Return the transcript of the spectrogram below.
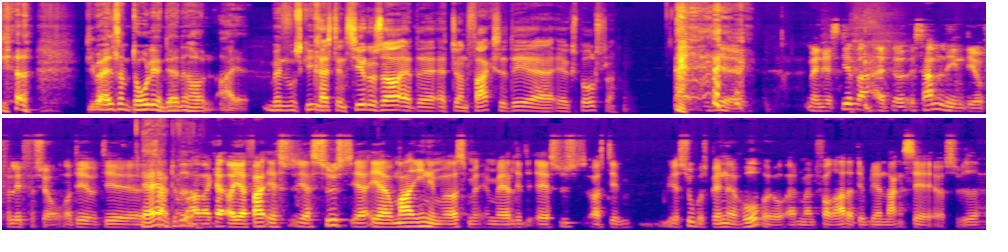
De, havde, de var alle sammen dårligere end det andet hold. Nej, men måske... Christian, siger du så, at, øh, at John Faxe, det er Erik Spolstra? det er Men jeg siger bare, at sammenligningen det er jo for lidt for sjov, og det er jo det, ja, ja, det ved meget, man kan. Og jeg, jeg, jeg synes, jeg, jeg er jo meget enig med også med, med alle Jeg synes også, det er super spændende. Jeg håber jo, at man får ret, at det bliver en lang serie og så videre.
